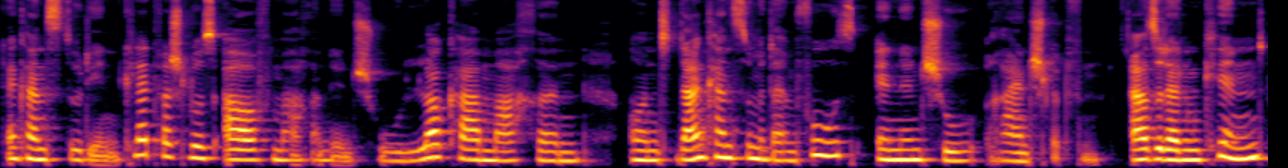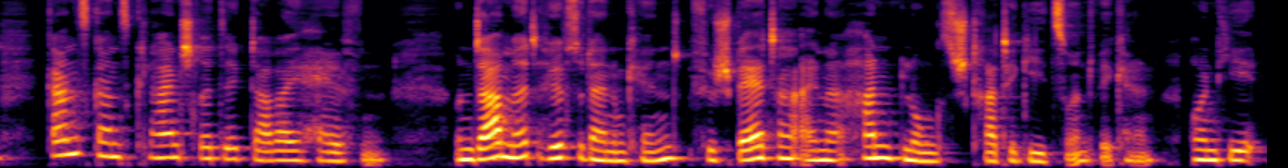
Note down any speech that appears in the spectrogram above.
Dann kannst du den Klettverschluss aufmachen, den Schuh locker machen und dann kannst du mit deinem Fuß in den Schuh reinschlüpfen. Also deinem Kind ganz, ganz kleinschrittig dabei helfen. Und damit hilfst du deinem Kind für später eine Handlungsstrategie zu entwickeln. Und je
